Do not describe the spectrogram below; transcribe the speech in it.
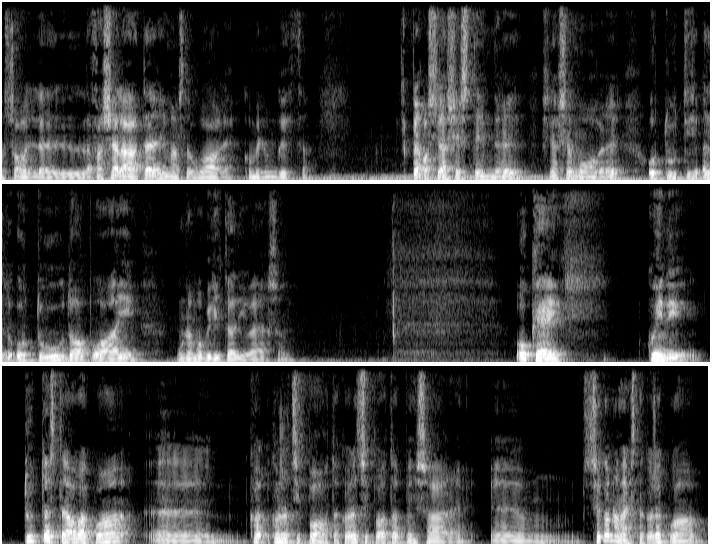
so, la, la fascia lata è rimasta uguale come lunghezza però si lascia estendere, si lascia muovere o tu, o tu dopo hai una mobilità diversa. Ok, quindi tutta sta roba qua eh, co- cosa ci porta? Cosa ci porta a pensare? Eh, secondo me sta cosa qua,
